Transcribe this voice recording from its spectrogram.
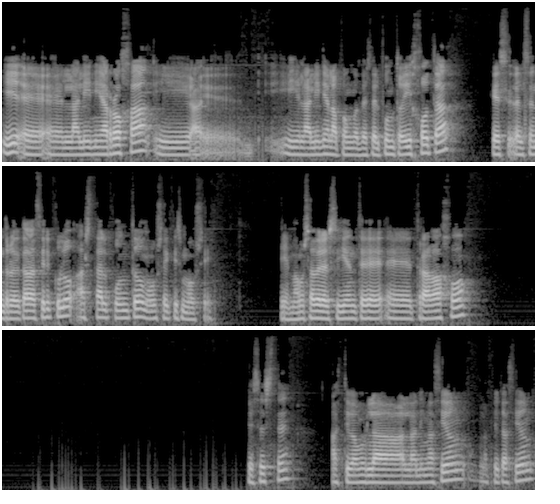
y eh, la línea roja eh, y, la línea la pongo desde el punto IJ, que es el centro de cada círculo, hasta el punto mouse X, mouse Y. Bien, vamos a ver el siguiente eh, trabajo, es este. Activamos la animación, la aplicación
